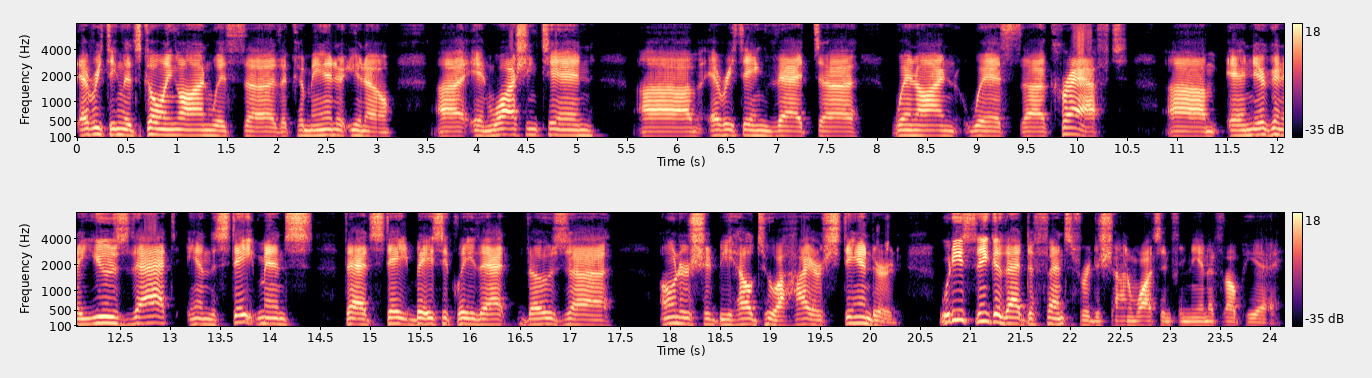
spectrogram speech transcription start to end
everything that's going on with uh, the commander, you know, uh, in Washington, um, everything that went on with Kraft. Um, and they're going to use that in the statements that state basically that those uh, owners should be held to a higher standard. What do you think of that defense for Deshaun Watson from the NFLPA?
